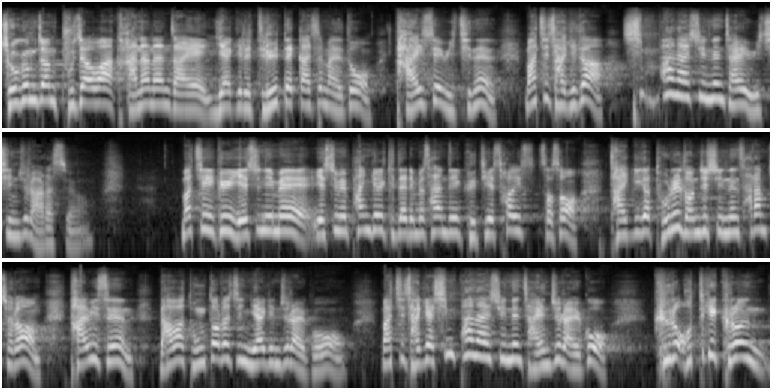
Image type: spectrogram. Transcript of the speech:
조금 전 부자와 가난한 자의 이야기를 들을 때까지만 해도 다윗의 위치는 마치 자기가 심판할 수 있는 자의 위치인 줄 알았어요. 마치 그 예수님의 예수님의 판결을 기다리며 사람들이 그 뒤에 서 있어서 자기가 돌을 던질 수 있는 사람처럼 다윗은 나와 동떨어진 이야기인 줄 알고 마치 자기가 심판할 수 있는 자인 줄 알고 그 어떻게 그런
